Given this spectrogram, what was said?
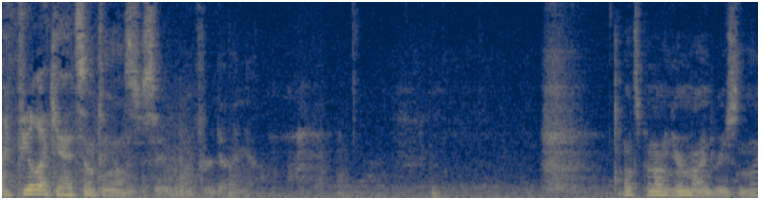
i feel like you had something else to say but i'm forgetting What's been on your mind recently?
